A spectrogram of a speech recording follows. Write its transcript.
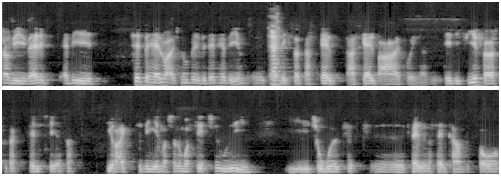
så er vi, hvad er, det, er vi tæt ved halvvejs nu ved, ved den her VM. Øh, ja. Så der skal, der skal bare point. Altså, det er de fire første, der kvalificerer sig direkte til VM, og så nummer 5 skal ude i, i to øh, knald- eller faldkampe for at,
